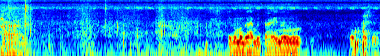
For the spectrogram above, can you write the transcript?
Ah. Teka, magamit tayo ng compass eh.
